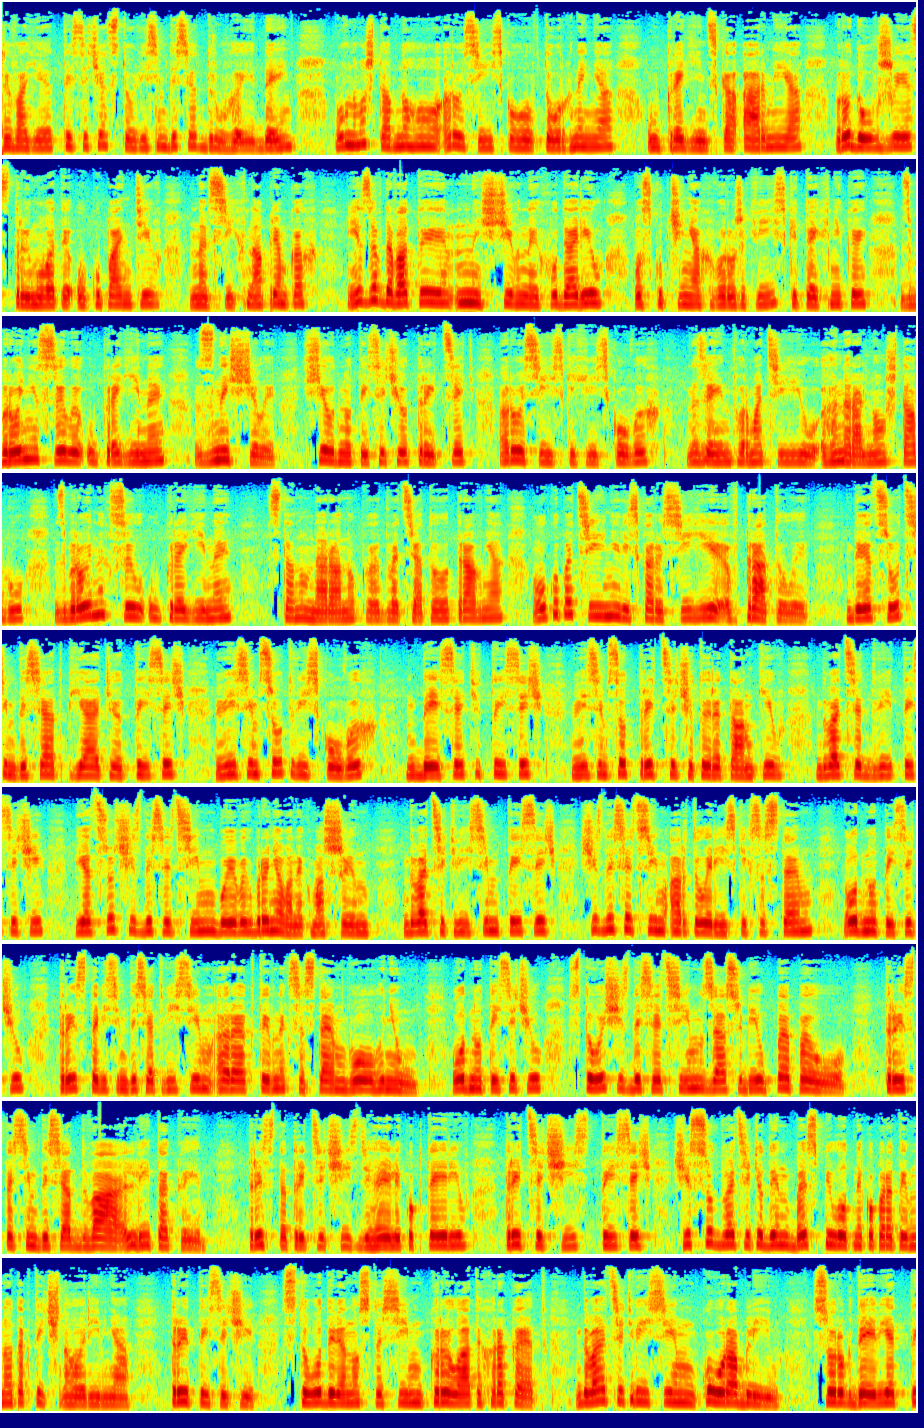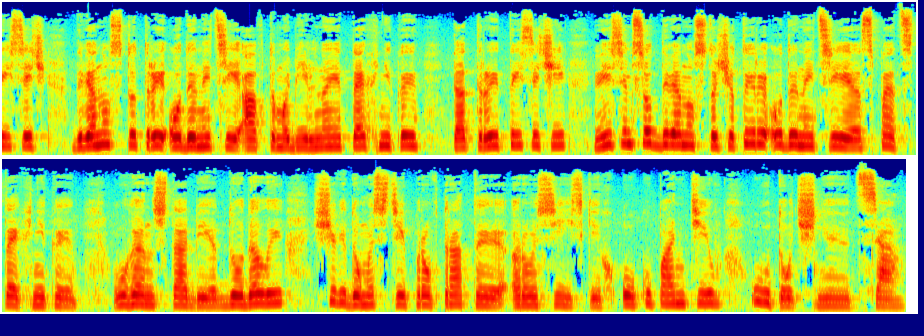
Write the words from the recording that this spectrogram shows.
Триває 1182-й день повномасштабного російського вторгнення. Українська армія продовжує стримувати окупантів на всіх напрямках і завдавати нищівних ударів по скупченнях ворожих військ і техніки. Збройні сили України знищили ще 1030 російських військових. За інформацією Генерального штабу Збройних сил України. Станом на ранок 20 травня окупаційні війська Росії втратили 975 тисяч 800 військових, 10 тисяч 834 танків, 22 тисячі 567 бойових броньованих машин, 28 тисяч 67 артилерійських систем, 1 тисячу 388 реактивних систем вогню, 1 тисячу 167 засобів ППО, 372 літаки. 336 гелікоптерів, 36 тисяч 621 безпілотник оперативно-тактичного рівня, 3197 крилатих ракет, 28 кораблів, 49 тисяч 93 одиниці автомобільної техніки та 3894 одиниці спецтехніки. У Генштабі додали, що відомості про втрати російських окупантів уточнюються.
